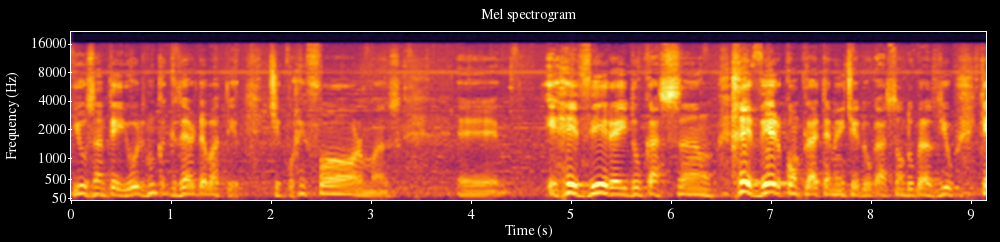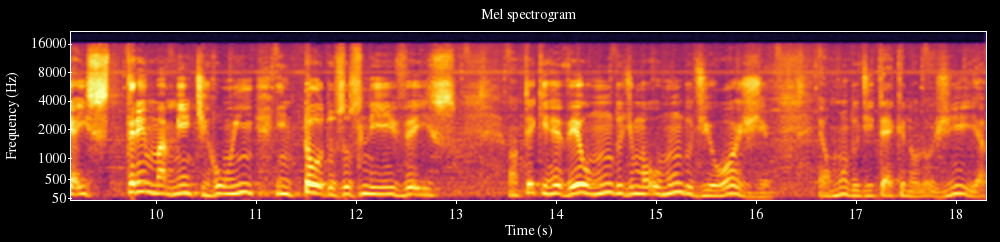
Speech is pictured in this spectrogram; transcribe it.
e os anteriores nunca quiseram debater, tipo reformas, é, rever a educação, rever completamente a educação do Brasil, que é extremamente ruim em todos os níveis. Vão ter que rever o mundo de, o mundo de hoje, é um mundo de tecnologia,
